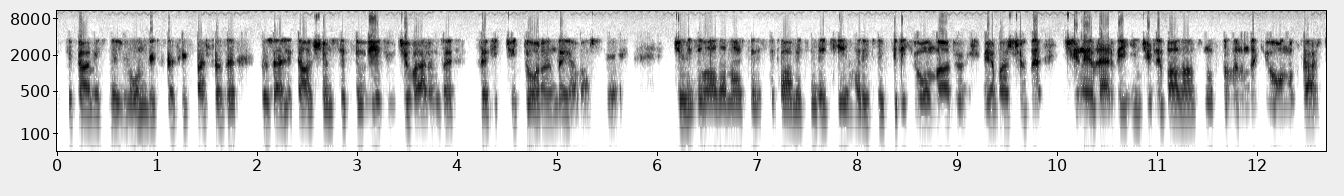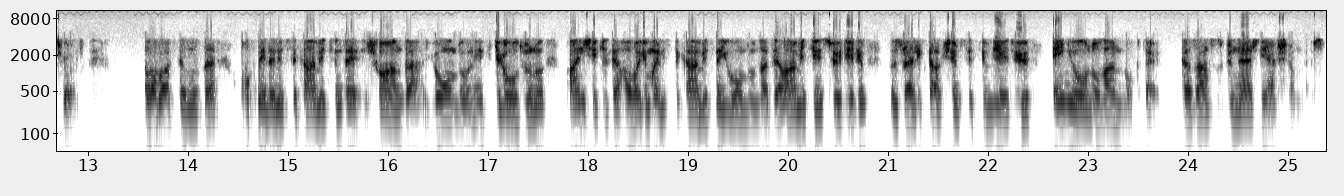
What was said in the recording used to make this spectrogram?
istikametinde yoğun bir trafik başladı. Özellikle Akşemsettin Viyadüğü civarında trafik ciddi oranda yavaşlıyor. Cevizli Bağda Mersin istikametindeki hareketlilik yoğunluğa dönüşmeye başladı. Şirinevler ve İncirli bağlantı noktalarındaki yoğunluk da artıyor. Hatına baktığımızda Ok Meydan istikametinde şu anda yoğunluğun etkili olduğunu aynı şekilde havalimanı istikametinde yoğunluğunda devam ettiğini söyleyelim. Özellikle Akşemsettin Viyadüğü en yoğun olan nokta. Kazasız günler, iyi akşamlar.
